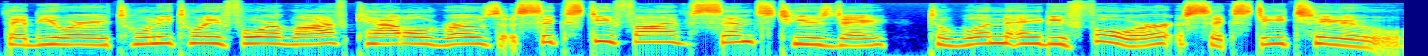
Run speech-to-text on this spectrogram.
February 2024 live cattle rose 65 cents Tuesday to 184.62.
